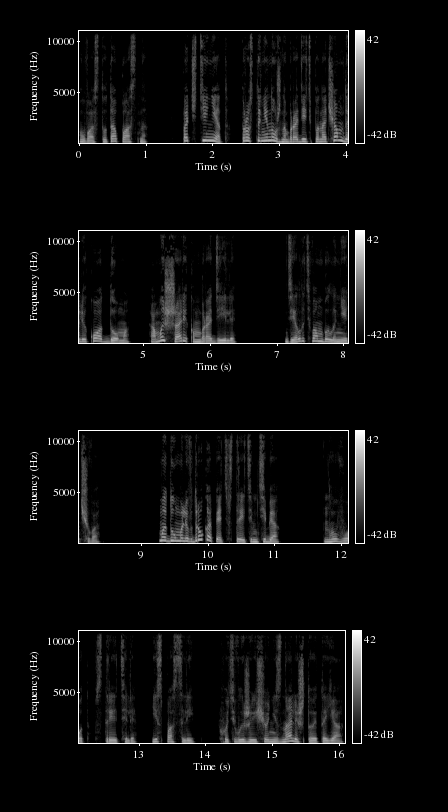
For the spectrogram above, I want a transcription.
«У вас тут опасно». «Почти нет, просто не нужно бродить по ночам далеко от дома. А мы с Шариком бродили». «Делать вам было нечего». «Мы думали, вдруг опять встретим тебя?» «Ну вот, встретили и спасли. Хоть вы же еще не знали, что это я».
